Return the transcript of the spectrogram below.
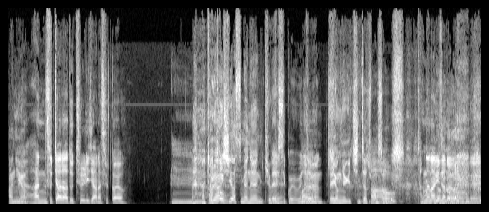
아니요. 네, 한 숫자라도 틀리지 않았을까요? 음. 도영 씨였으면은 기억했을 네. 거예요. 왜냐면 맞아요. 기억력이 진짜 좋아서 장난 이런 아니잖아요. 네.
